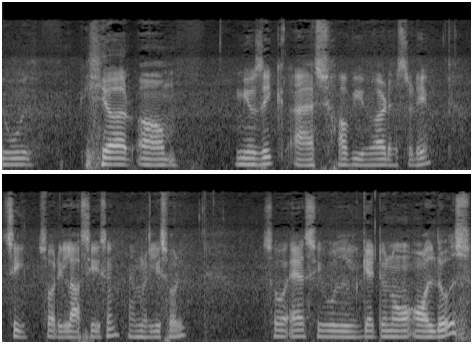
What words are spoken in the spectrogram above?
you hear um, music as how you heard yesterday. See sorry last season. I'm really sorry. So as you will get to know all those.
